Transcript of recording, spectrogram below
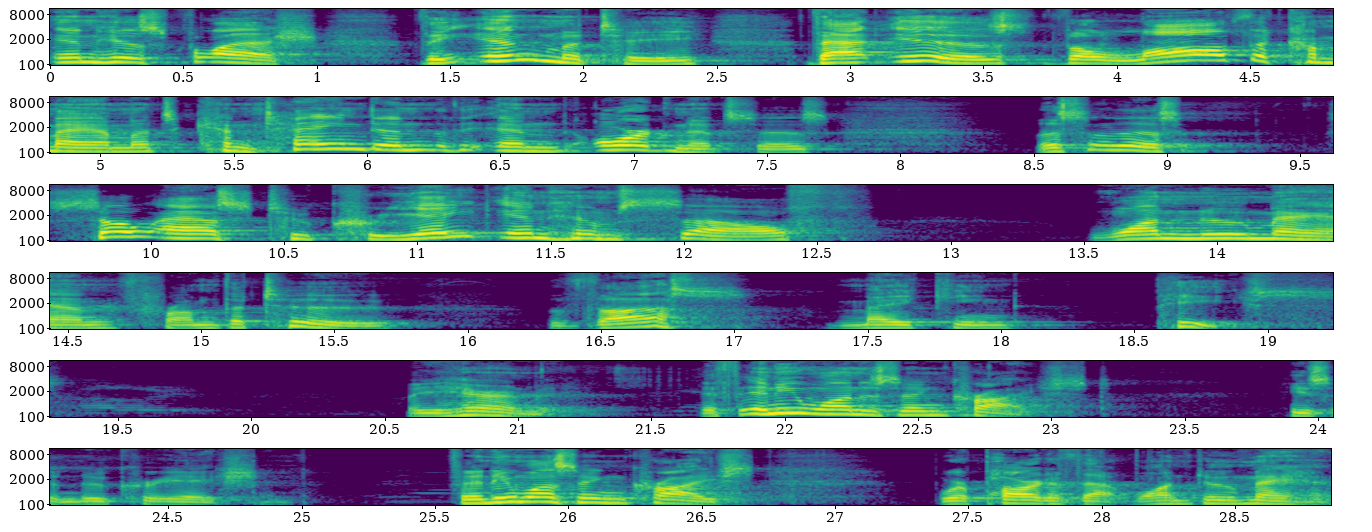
in his flesh the enmity that is the law of the commandments contained in, in ordinances, listen to this, so as to create in himself one new man from the two, thus making peace. Are you hearing me? If anyone is in Christ, he's a new creation. If anyone's in Christ, we're part of that one new man.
